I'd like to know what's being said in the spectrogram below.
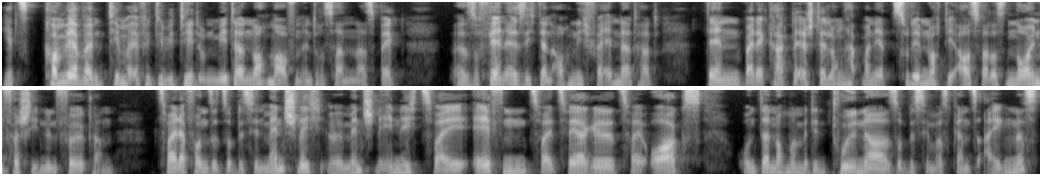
Jetzt kommen wir beim Thema Effektivität und Meta nochmal auf einen interessanten Aspekt, äh, sofern er sich dann auch nicht verändert hat. Denn bei der Charaktererstellung hat man ja zudem noch die Auswahl aus neun verschiedenen Völkern. Zwei davon sind so ein bisschen menschlich, äh, menschenähnlich, zwei Elfen, zwei Zwerge, zwei Orks und dann nochmal mit den Tulna so ein bisschen was ganz eigenes.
